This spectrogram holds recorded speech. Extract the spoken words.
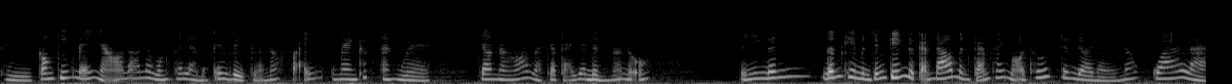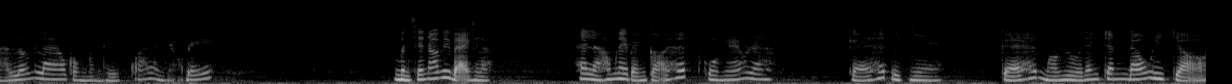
thì con kiến bé nhỏ đó nó vẫn phải làm một cái việc là nó phải mang thức ăn về cho nó và cho cả gia đình nó nữa. Tự nhiên đến đến khi mình chứng kiến được cảnh đó, mình cảm thấy mọi thứ trên đời này nó quá là lớn lao, còn mình thì quá là nhỏ bé. Mình sẽ nói với bạn là, hay là hôm nay bạn cởi hết quần áo ra kể hết việc nhà kể hết mọi người đang tranh đấu đi chợ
